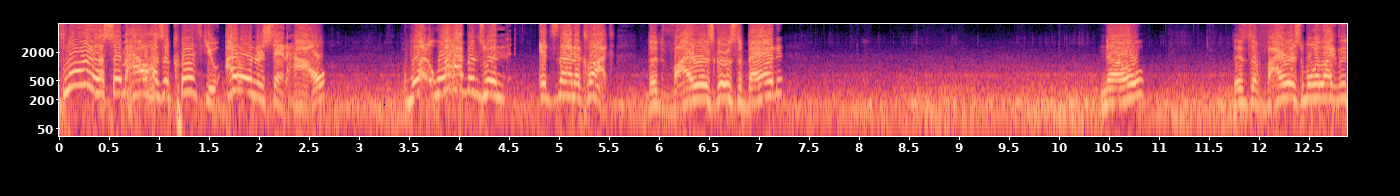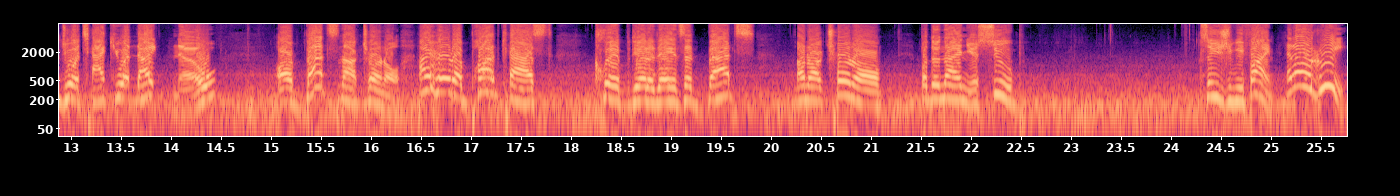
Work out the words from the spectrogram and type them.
Florida somehow has a curfew. I don't understand how. What what happens when it's nine o'clock? The virus goes to bed? No. Is the virus more likely to attack you at night? No. Are bats nocturnal? I heard a podcast clip the other day and said bats are nocturnal, but they're not in your soup. So you should be fine. And I agree.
